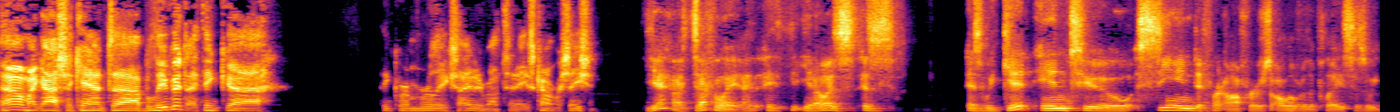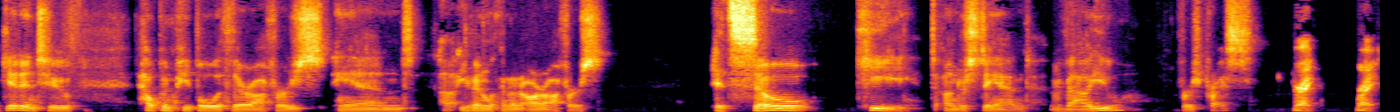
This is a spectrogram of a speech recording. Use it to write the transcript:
Oh my gosh, I can't uh, believe it. I think uh, I think I'm really excited about today's conversation. Yeah, definitely. I, I, you know, as as as we get into seeing different offers all over the place, as we get into helping people with their offers and uh, even looking at our offers, it's so key to understand value versus price. Right, right.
